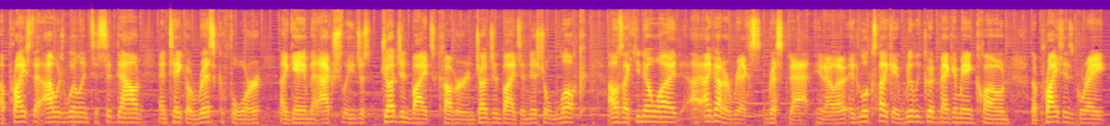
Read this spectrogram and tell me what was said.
a price that I was willing to sit down and take a risk for a game that actually just judging by its cover and judging by its initial look, I was like, you know what, I, I gotta risk risk that. You know, it looks like a really good Mega Man clone. The price is great,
